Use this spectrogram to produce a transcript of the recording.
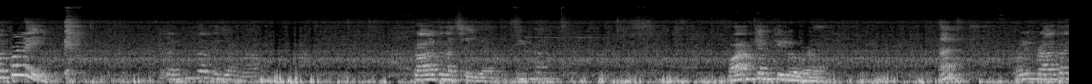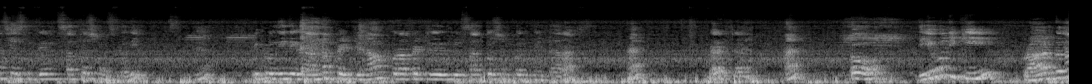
చెప్పండి. ఇదంతా నిజంగా ప్రార్థన చెయ్యాలి ఇంకా? వాక్యంకి లోబడాలి. ఓన్లీ మళ్ళీ ప్రార్థన చేస్తే దేవునికి సంతోషం వస్తుంది. ఇప్పుడు నీ దగ్గర అన్నం పెట్టినా కూర పెట్టిన మీరు సంతోషంతో తింటారా? ఆ? కరెక్టా సో దేవునికి ప్రార్థన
